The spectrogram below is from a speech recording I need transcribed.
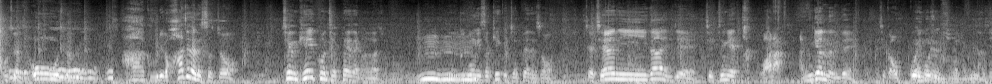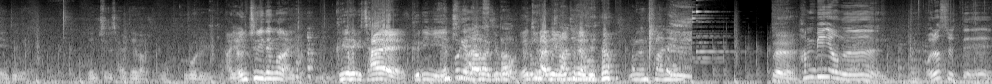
어떻게 하지? 오 어떻게 하지? 아그 우리가 화제가 됐었죠. 최근 케이콘 재팬에 가가지고 음, 2024 케이콘 재팬에서 제가 재현이가 이제 제 등에 탁 와라 안겼는데 제가 업고 있는 사진이 되게 연출이 잘 돼가지고 그거를 이렇게 아 연출이 된 건 아니죠. 그게 이렇게 잘 그림이 예쁘게 나와가지고 연출 아니에요 연출 아니에요? 그럼 연출 아니에요? 네. 한빈 형은 어렸을 때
